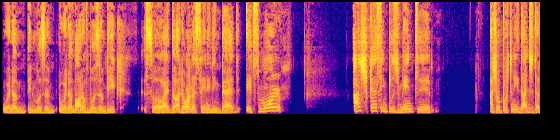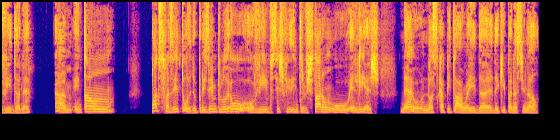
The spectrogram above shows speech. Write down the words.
when I'm in Mozambique, when I'm out of Mozambique. So I don't, I don't want to say anything bad. It's more. Acho que é simplesmente as oportunidades da vida, né? Um, então, pode-se fazer tudo. Por exemplo, eu ouvi, vocês entrevistaram o Elias, né? O nosso capitão aí da, da equipa nacional.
